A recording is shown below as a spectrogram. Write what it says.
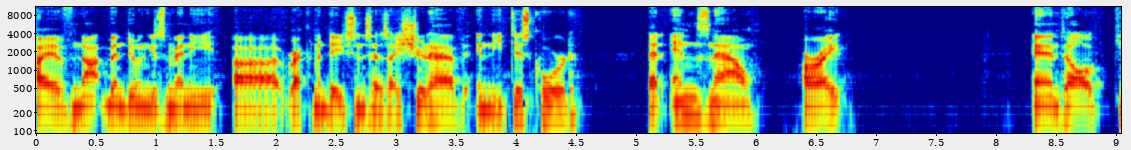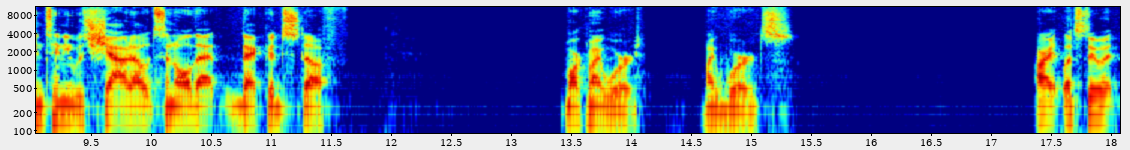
I have not been doing as many uh, recommendations as I should have in the Discord. That ends now. All right. And I'll continue with shout outs and all that that good stuff. Mark my word. My words. All right, let's do it.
